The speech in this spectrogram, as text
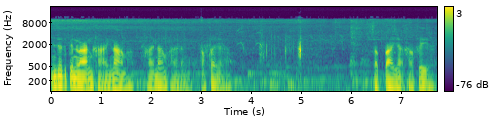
นี่จะเป็นร้านขายน้ำครับขายน้ำขายอะไรกาแฟครับสัปปายะคาเฟ่ครับ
